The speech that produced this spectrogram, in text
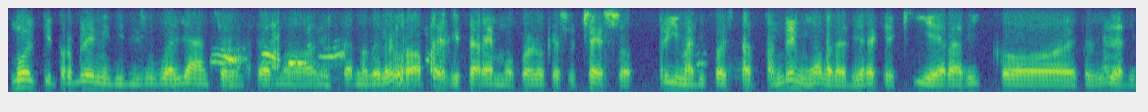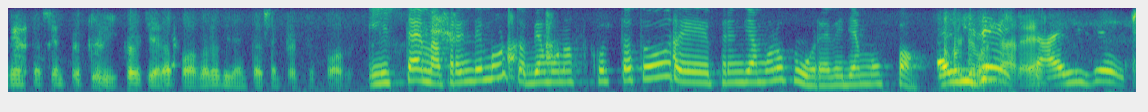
molti problemi di disuguaglianza all'interno, all'interno, dell'Europa e eviteremmo quello che è successo prima di questa pandemia, vale a dire che chi era ricco e così via diventa sempre più ricco e chi era povero diventa sempre più povero. Il tema prende molto, abbiamo un ascoltatore, prendiamolo pure, vediamo un po'. Elisetta, eh? Elisetta.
